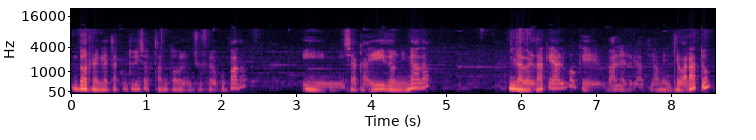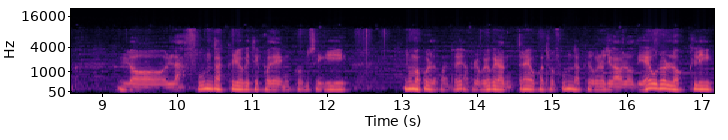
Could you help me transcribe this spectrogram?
dos regletas que utilizo están todo el enchufe ocupado y ni se ha caído ni nada y la verdad que es algo que vale relativamente barato. las fundas creo que te pueden conseguir, no me acuerdo cuánto era, pero creo que eran 3 o 4 fundas, creo que no llegaba a los 10 euros. Los clics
